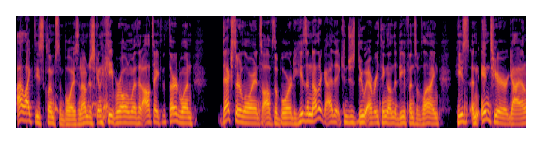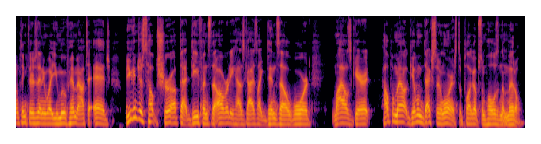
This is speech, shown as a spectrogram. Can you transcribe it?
I like these Clemson boys, and I'm just going to keep rolling with it. I'll take the third one. Dexter Lawrence off the board. He's another guy that can just do everything on the defensive line. He's an interior guy. I don't think there's any way you move him out to edge, you can just help shore up that defense that already has guys like Denzel Ward, Myles Garrett. Help them out. Give them Dexter Lawrence to plug up some holes in the middle.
